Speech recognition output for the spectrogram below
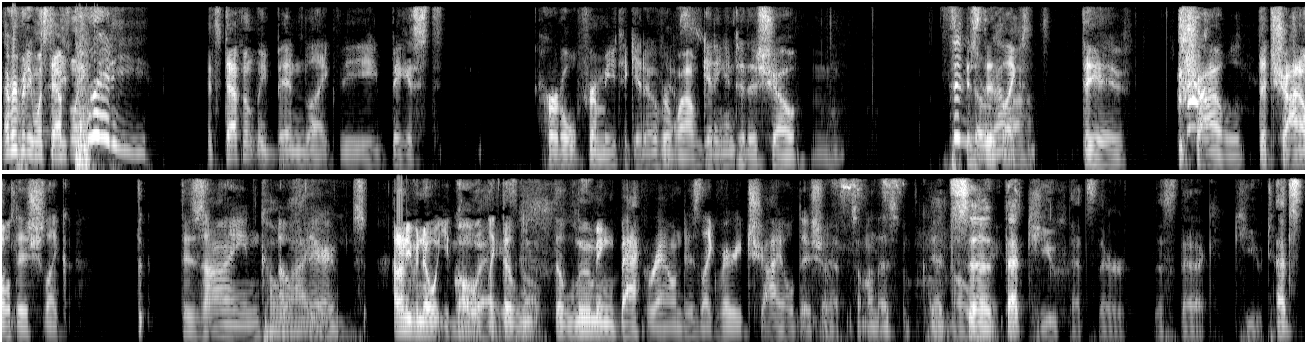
Everybody wants to be pretty. It's definitely been like the biggest hurdle for me to get over Yes. while getting into this show. Mm-hmm. Is the like the child, the childish like design of Kawaii. their. I don't even know what you call Moe it. Like the it's the looming background is like very childish of Yes, some of this. It's, moe. uh, that- cute. That's their aesthetic cute. That's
